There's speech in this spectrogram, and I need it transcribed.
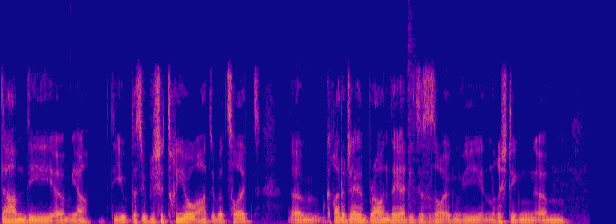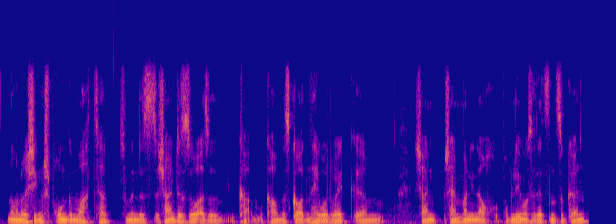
da haben die, ja, die, das übliche Trio hat überzeugt. Ähm, gerade Jalen Brown, der ja diese Saison irgendwie einen richtigen, ähm, nochmal einen richtigen Sprung gemacht hat, zumindest scheint es so. Also kaum, kaum ist Gordon Hayward weg, ähm, scheint, scheint man ihn auch problemlos ersetzen zu können.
